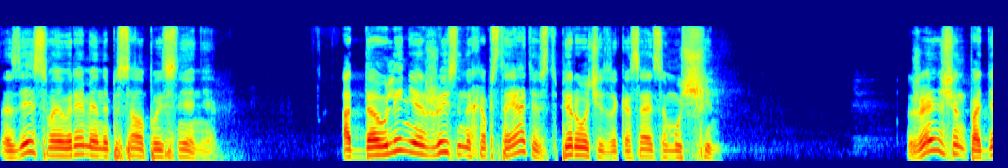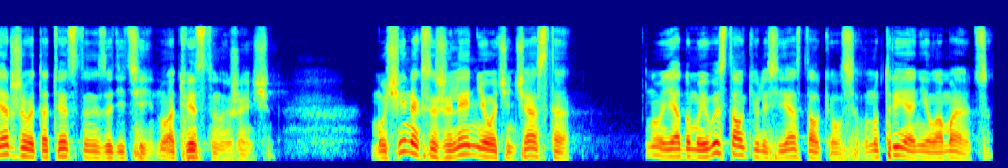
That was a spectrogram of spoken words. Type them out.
Здесь в свое время я написал пояснение. От давления жизненных обстоятельств, в первую очередь, это касается мужчин. Женщин поддерживает ответственность за детей, ну, ответственных женщин. Мужчины, к сожалению, очень часто, ну, я думаю, и вы сталкивались, и я сталкивался, внутри они ломаются.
